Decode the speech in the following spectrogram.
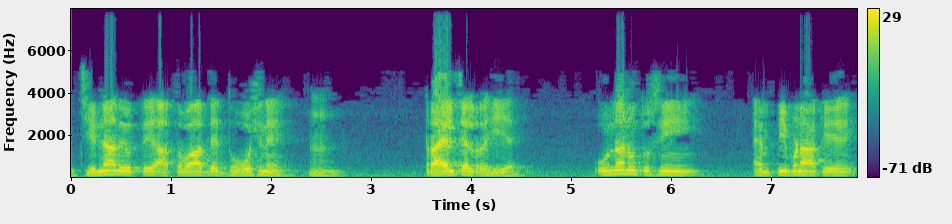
ਜਿਨ੍ਹਾਂ ਦੇ ਉੱਤੇ ਅੱਤਵਾਦ ਦੇ ਦੋਸ਼ ਨੇ ਹੂੰ। ਟ੍ਰਾਇਲ ਚੱਲ ਰਹੀ ਹੈ ਉਹਨਾਂ ਨੂੰ ਤੁਸੀਂ ਐਮਪੀ ਬਣਾ ਕੇ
